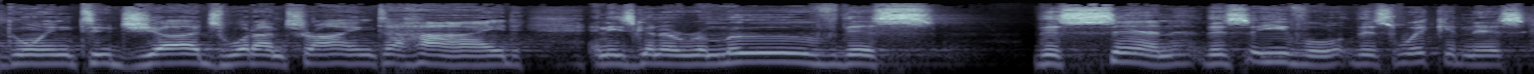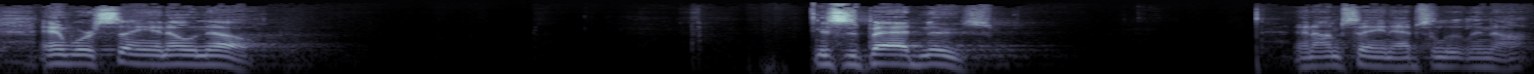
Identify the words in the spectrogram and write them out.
going to judge what I'm trying to hide, and He's going to remove this, this sin, this evil, this wickedness, and we're saying, oh no. This is bad news. And I'm saying, absolutely not.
